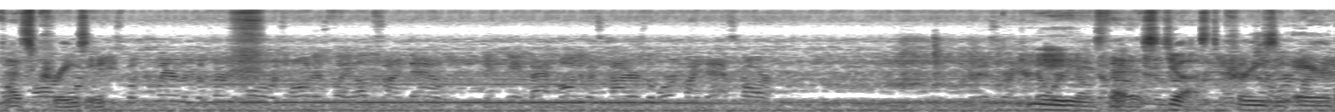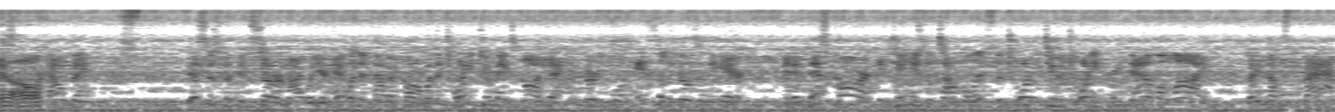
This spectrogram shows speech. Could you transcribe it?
That's crazy. but clearly the 34 was on his way upside down and came back onto its tires to work by NASCAR. This right here, nowhere to go. Jeez, that is just crazy air though. This is the concern, right? When you're hit with another car, when the 22 makes contact, the 34 instantly goes in the air. And if this car continues to tumble, it's the 22, 23 down the line, but it comes back.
